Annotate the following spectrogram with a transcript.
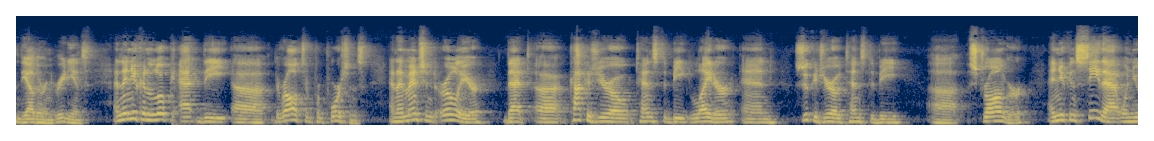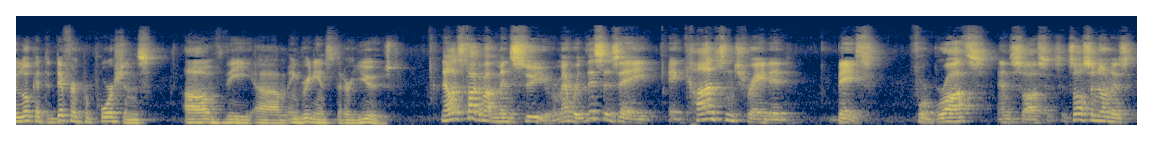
the other ingredients. And then you can look at the, uh, the relative proportions. And I mentioned earlier that uh, Kakajiro tends to be lighter and Tsukijiro tends to be uh, stronger. And you can see that when you look at the different proportions of the um, ingredients that are used. Now let's talk about mentsuyu. Remember, this is a, a concentrated base for broths and sauces. It's also known as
